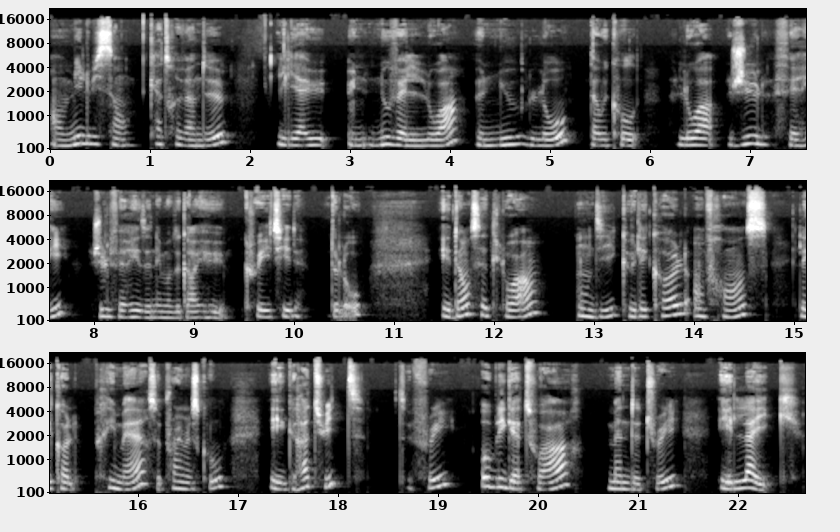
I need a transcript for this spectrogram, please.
En 1882, il y a eu une nouvelle loi, a new law that we call loi Jules Ferry. Jules Ferry is the name of the guy who created the law. Et dans cette loi, on dit que l'école en France, l'école primaire, the primary school, est gratuite, the free, obligatoire, mandatory, et laïque,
